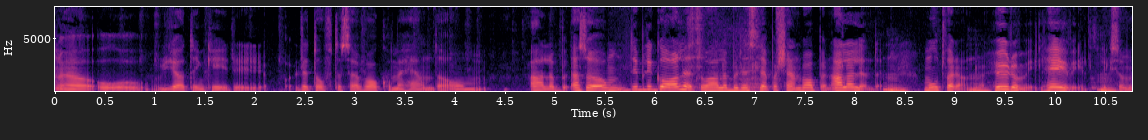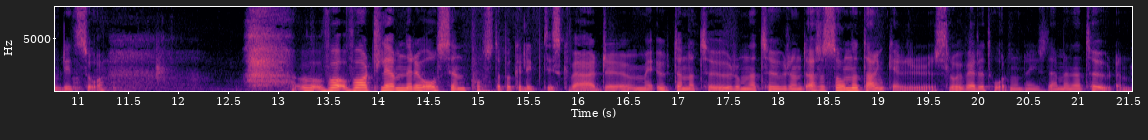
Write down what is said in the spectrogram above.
Eh, och jag tänker rätt ofta så här, vad kommer hända om alla, alltså om det blir galet och alla börjar släppa kärnvapen, alla länder, Mm. mot varandra, hur de vill, hej vill, liksom lite så. Vart lämnar det oss en postapokalyptisk värld eh, med, utan natur, om naturen, alltså sådana tankar slår ju väldigt hårt mot just det här med naturen.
